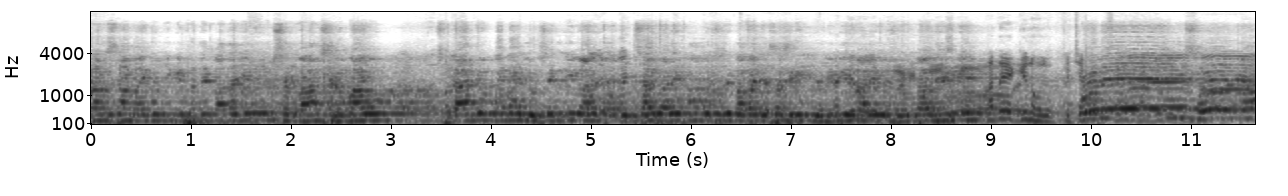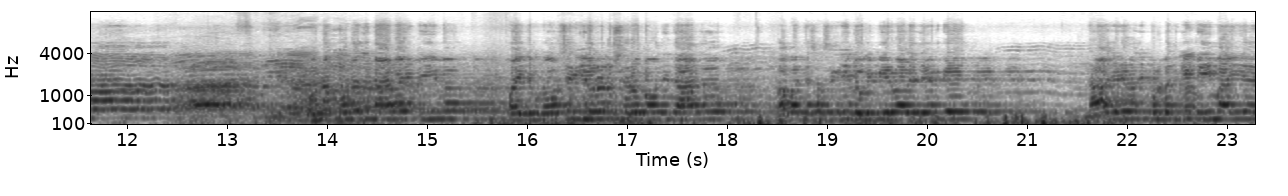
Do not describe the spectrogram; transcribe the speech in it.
ਖਾਲਸਾ ਵਾਹਿਗੁਰੂ ਜੀ ਕੀ ਫਤਿਹ। ਮਾਤਾ ਜੀ ਨੂੰ ਸਨਮਾਨ ਸਿਰੋਂ ਪਾਓ ਸਰਦਾਰ ਬਾਬਾ ਹਜੂਰ ਸਿੰਘ ਜੀ ਵਾਲੇ ਹਜੂਰ ਸਾਹਿਬ ਵਾਲੇ ਮਹਾਂਪੁਰਸ਼ ਦੇ ਬਾਬਾ ਜੱਸਾ ਸਿੰਘ ਜੀ ਜੋਗੀ ਪੀਰ ਵਾਲੇ ਨੂੰ ਸਿਰੋਂ ਪਾਓ ਦੇਣਗੇ ਮਤੇ ਅੱਗੇ ਨੂੰ ਹੋ ਜਾਓ ਪਿੱਛੇ ਉਹਨਾਂ ਉਹਨਾਂ ਦੇ ਨਾਲ ਆਈ ਟੀਮ। ਭਾਈ ਜਮਗੌਰ ਸਿੰਘ ਜੀ ਉਹਨਾਂ ਨੂੰ ਸਿਰੋਂ ਪਾਉ ਦੀ ਦਾਤ। ਬਾਬਾ ਜੱਸਾ ਸਿੰਘ ਜੀ ਜੋਗੀ ਪੀਰ ਵਾਲੇ ਦੇਣਗੇ। ਨਾਲ ਜਿਹੜੇ ਉਹਨਾਂ ਦੀ ਪ੍ਰਬੰਧਕੀ ਟੀਮ ਆਈ ਹੈ।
